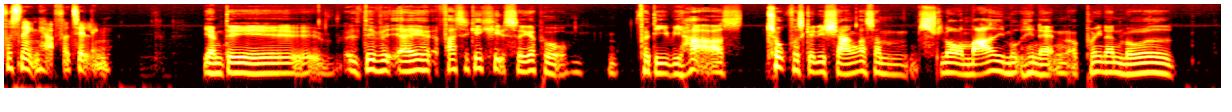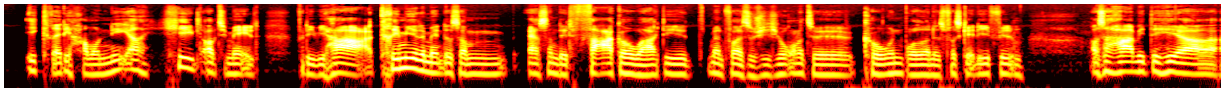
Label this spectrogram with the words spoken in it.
for sådan en her fortælling? Jamen, det, det er jeg faktisk ikke helt sikker på, fordi vi har også to forskellige genrer, som slår meget imod hinanden, og på en eller anden måde ikke rigtig harmonerer helt optimalt. Fordi vi har krimielementet, som er sådan lidt Fargo-agtigt. Man får associationer til Coen-brødrenes forskellige film. Og så har vi det her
